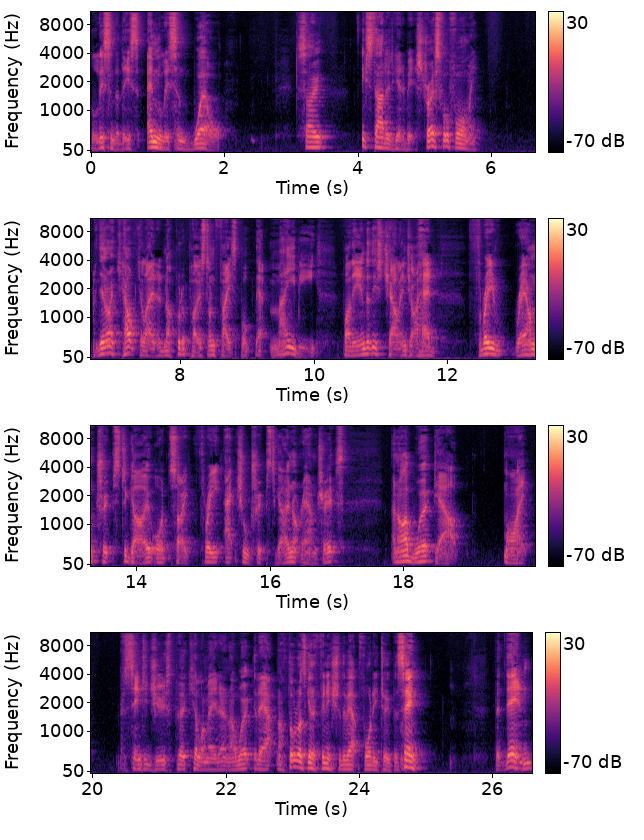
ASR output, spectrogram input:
listen to this and listen well. So, it started to get a bit stressful for me. Then I calculated and I put a post on Facebook that maybe by the end of this challenge I had three round trips to go, or sorry, three actual trips to go, not round trips. And I worked out my percentage use per kilometre and I worked it out and I thought I was going to finish with about 42%. But then,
